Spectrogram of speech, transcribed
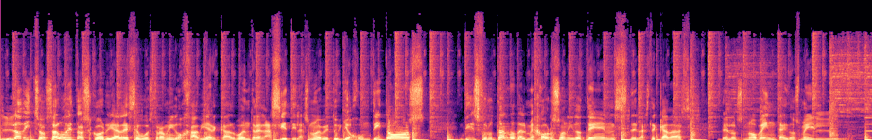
Lo dicho, saluditos cordiales de vuestro amigo Javier Calvo entre las 7 y las 9 tuyo juntitos, disfrutando del mejor sonido dance de las décadas de los 90 y 2000.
